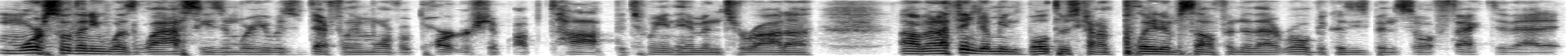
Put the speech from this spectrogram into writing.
more so than he was last season, where he was definitely more of a partnership up top between him and Terodde. Um, and I think, I mean, Bülter's kind of played himself into that role because he's been so effective at it.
